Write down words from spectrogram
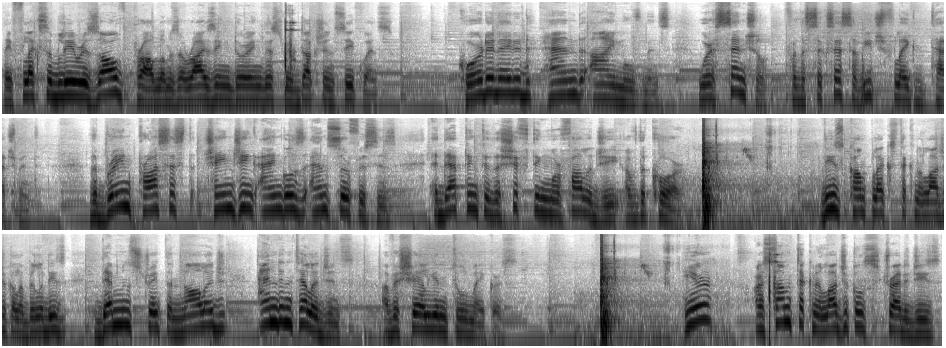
They flexibly resolved problems arising during this reduction sequence. Coordinated hand-eye movements were essential for the success of each flake detachment. The brain processed changing angles and surfaces, adapting to the shifting morphology of the core. These complex technological abilities demonstrate the knowledge and intelligence of Acheulean toolmakers. Here are some technological strategies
